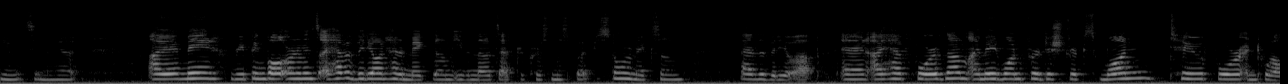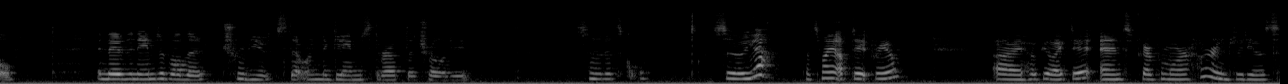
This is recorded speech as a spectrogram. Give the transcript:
you haven't seen them yet. I made reaping ball ornaments. I have a video on how to make them, even though it's after Christmas, but if you still want to make some, I have the video up. And I have four of them. I made one for districts 1, 2, 4, and 12. And they have the names of all the tributes that were in the games throughout the trilogy. So that's cool. So yeah, that's my update for you. I hope you liked it, and subscribe for more Hunger Games videos.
